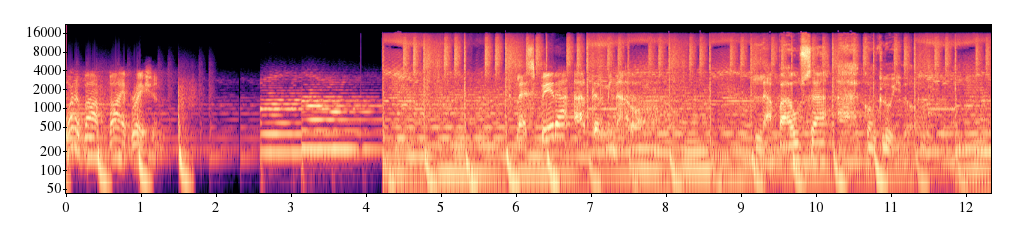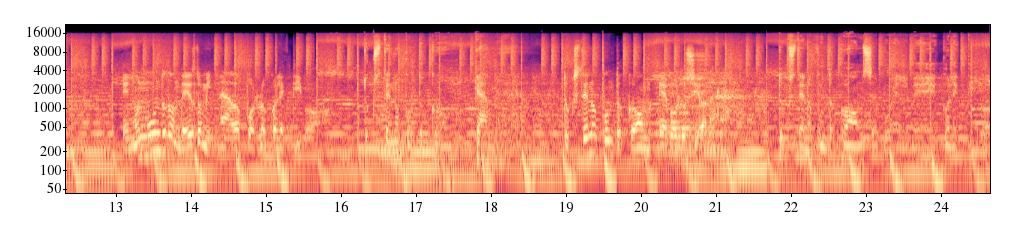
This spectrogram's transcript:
What about vibration? La espera ha terminado. La pausa ha concluido. En un mundo donde es dominado por lo colectivo, Tuxteno.com cambia. Tuxteno.com evoluciona. Tuxteno.com se vuelve colectivo.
